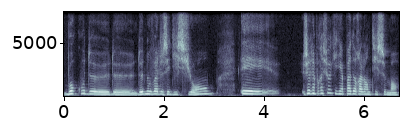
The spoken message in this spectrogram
beaucoup de, nouvelles éditions, et j'ai l'impression qu'il n'y a pas de ralentissement.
